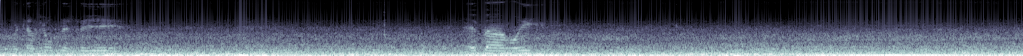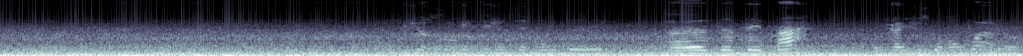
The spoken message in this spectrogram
C'est l'occasion de l'essayer. Eh ben oui. Si je ressors ici, je sais remonter. Euh, je sais pas. Faut que j'aille jusqu'au rond-point alors.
